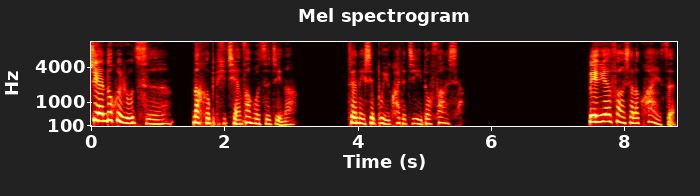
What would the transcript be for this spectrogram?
既然都会如此，那何不提前放过自己呢？将那些不愉快的记忆都放下。凌渊放下了筷子，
